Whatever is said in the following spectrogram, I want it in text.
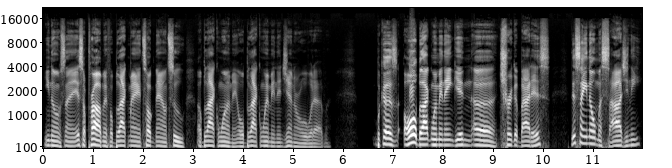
you know what I'm saying? It's a problem if a black man talk down to a black woman or black women in general or whatever. Because all black women ain't getting uh triggered by this. This ain't no misogyny.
